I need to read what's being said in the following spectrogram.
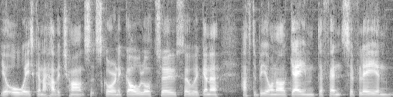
you're always going to have a chance at scoring a goal or two. So we're going to have to be on our game defensively. And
